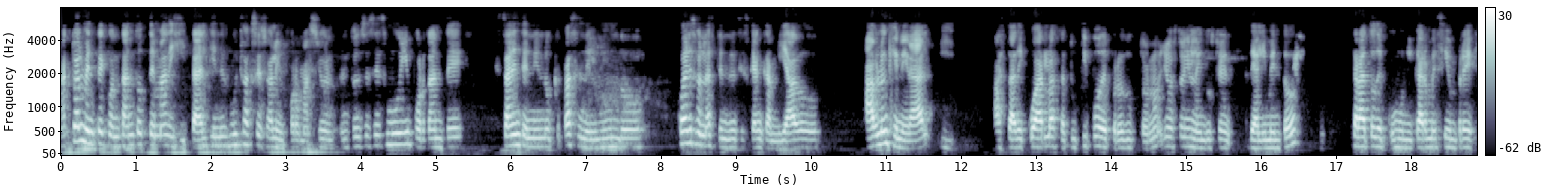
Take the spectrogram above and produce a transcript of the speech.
actualmente con tanto tema digital tienes mucho acceso a la información, entonces es muy importante estar entendiendo qué pasa en el mundo, cuáles son las tendencias que han cambiado. Hablo en general y hasta adecuarlo hasta tu tipo de producto, ¿no? Yo estoy en la industria de alimentos trato de comunicarme siempre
